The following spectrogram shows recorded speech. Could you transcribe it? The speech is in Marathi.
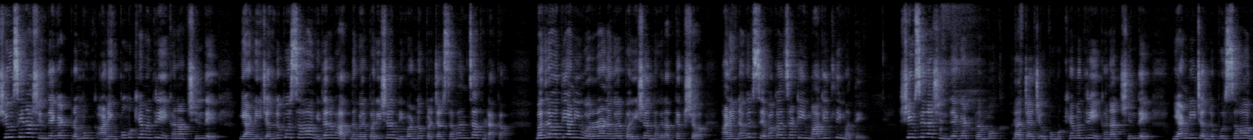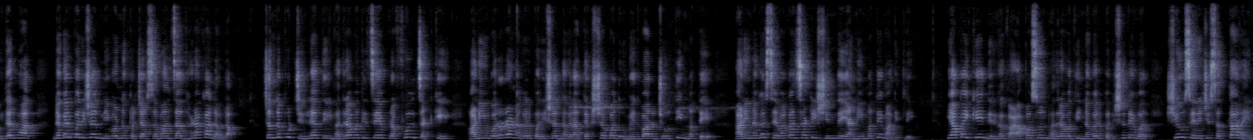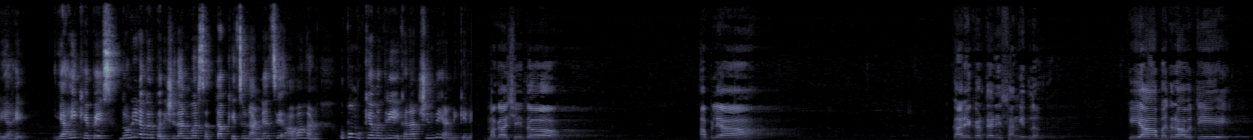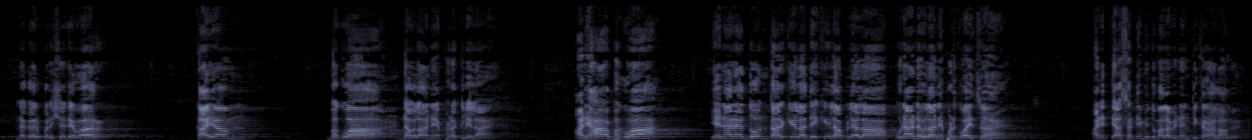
शिवसेना शिंदे गट प्रमुख आणि उपमुख्यमंत्री एकनाथ शिंदे यांनी चंद्रपूरसह विदर्भात नगर परिषद निवडणूक प्रचार सभांचा धडाका. भद्रावती आणि वरोरा नगर परिषद नगराध्यक्ष आणि नगरसेवकांसाठी मागितली मते. शिवसेना शिंदे गट प्रमुख राज्याचे उपमुख्यमंत्री एकनाथ शिंदे यांनी चंद्रपूरसह विदर्भात नगर परिषद निवडणूक प्रचार सभांचा धडाका लावला. चंद्रपूर जिल्ह्यातील भद्रावतीचे प्रफुल्ल चटकी आणि वरोरा नगर परिषद नगराध्यक्षपद उमेदवार ज्योती मते आणि नगरसेवकांसाठी शिंदे यांनी मते मागितली. यापैकी दीर्घकाळापासून भद्रावती नगर परिषदेवर शिवसेनेची सत्ता राहिली आहे. याही खेपेस दोन्ही नगर परिषदांवर सत्ता खेचून आणण्याचे आवाहन उपमुख्यमंत्री एकनाथ शिंदे यांनी केले. मगाशी तर आपल्या कार्यकर्त्यांनी सांगितलं की या भद्रावती नगर परिषदेवर कायम भगवा डवलाने फडकलेला आहे. आणि हा भगवा येणाऱ्या दोन तारखेला देखील आपल्याला पुन्हा डवलाने फडकवायचं आहे. आणि त्यासाठी मी तुम्हाला विनंती करायला आलो आहे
